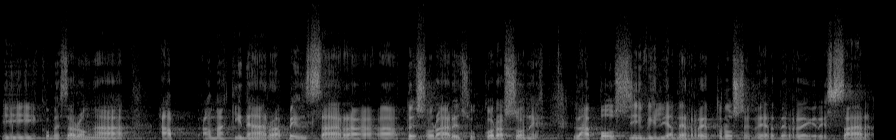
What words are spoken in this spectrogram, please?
y comenzaron a, maquinar, a pensar, a, atesorar en sus corazones la posibilidad de retroceder, de regresar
